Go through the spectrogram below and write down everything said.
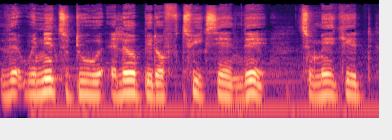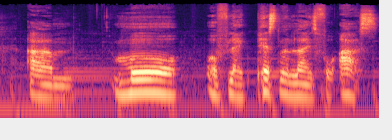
that we need to do a little bit of tweaks here and there to make it um, more of like personalized for us.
